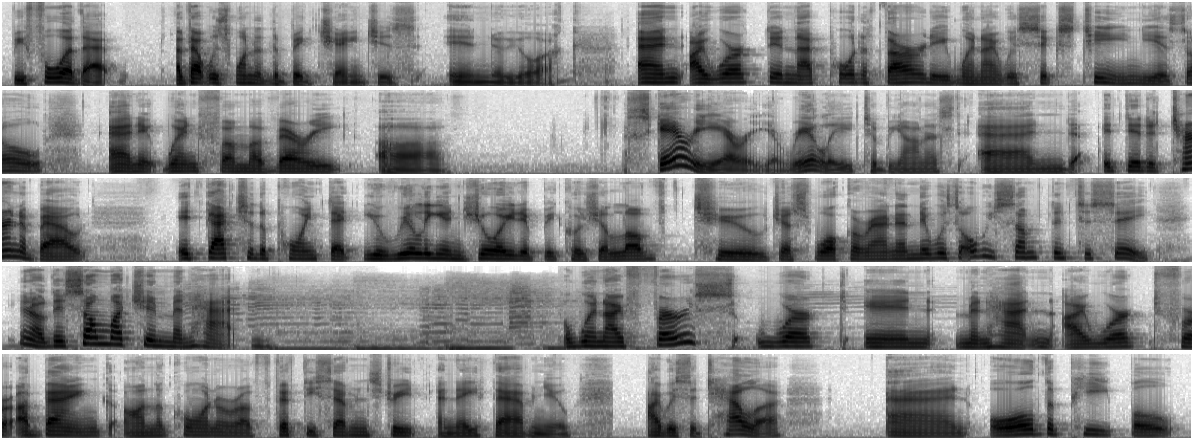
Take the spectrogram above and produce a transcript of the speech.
before that. That was one of the big changes in New York. And I worked in that Port Authority when I was 16 years old, and it went from a very uh, scary area, really, to be honest. And it did a turnabout. It got to the point that you really enjoyed it because you loved to just walk around, and there was always something to see. You know, there's so much in Manhattan. When I first worked in Manhattan, I worked for a bank on the corner of 57th Street and 8th Avenue. I was a teller, and all the people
